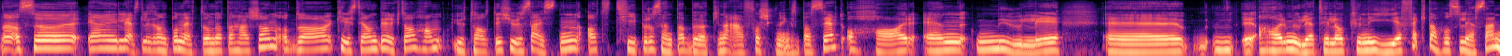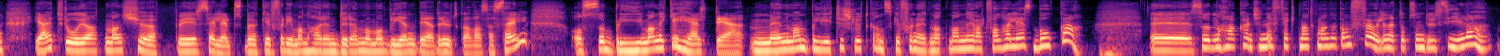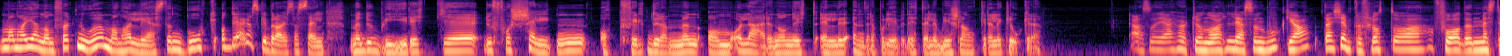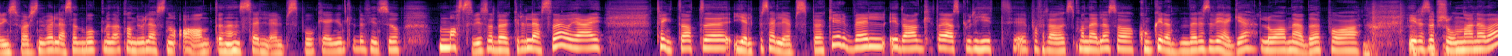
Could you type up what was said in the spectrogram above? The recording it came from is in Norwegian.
Nei, altså, Jeg leste litt på nettet om dette, her sånn, og da Christian Bjørkdal han uttalte i 2016 at 10% av bøkene er forskningsbasert og har en mulig eh, har mulighet til å kunne gi effekt da, hos leseren. Jeg tror jo at man kjøper selvhjelpsbøker fordi man har en drøm om å bli en bedre utgave av seg selv, og så blir man ikke helt det. Men man blir til slutt ganske fornøyd med at man i hvert fall har lest boka. Eh, Så den har kanskje en effekt med at man kan føle nettopp som du sier, da. Man har gjennomført noe, man har lest en bok, og det er ganske bra i seg selv. Men du blir ikke Du får sjelden oppfylt drømmen om å lære noe nytt eller endre på livet ditt eller bli slankere eller klokere. Altså, jeg hørte jo nå lese en bok. Ja, det er kjempeflott å få den mestringsfølelsen ved å lese en bok, men da kan du lese noe annet enn en selvhjelpsbok, egentlig. Det fins jo massevis av bøker å lese, og jeg tenkte at hjelper hjelp i selvhjelpsbøker Vel, i dag da jeg skulle hit på Fredagspanelet, så konkurrenten deres VG lå nede på, i resepsjonen her nede.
